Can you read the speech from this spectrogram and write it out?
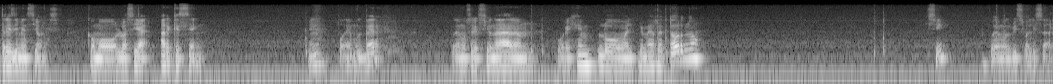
tres dimensiones, como lo hacía Arquesen. Podemos ver, podemos seleccionar, um, por ejemplo, el primer retorno. Podemos visualizar.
